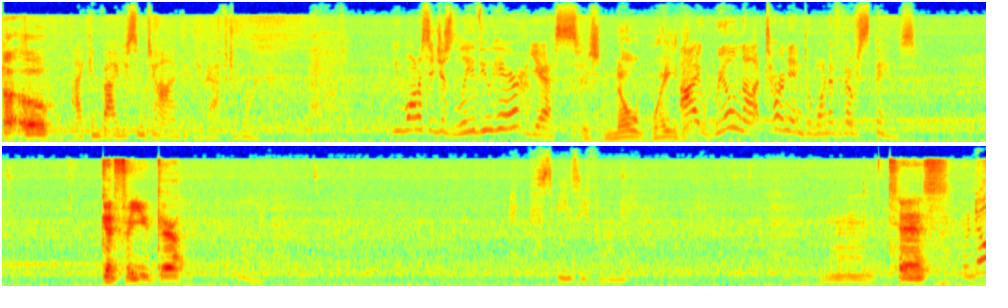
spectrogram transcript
Uh oh. I can buy you some time, but you have to run. You want us to just leave you here? Yes. There's no way that... I will not turn into one of those things. Good for you, girl. Make this easy for me. Mm, Tess. No, no,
